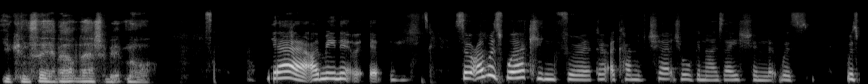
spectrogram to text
you can say about that a bit more. Yeah, I mean, it, it, so I was working for a, a kind of church organization that was was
